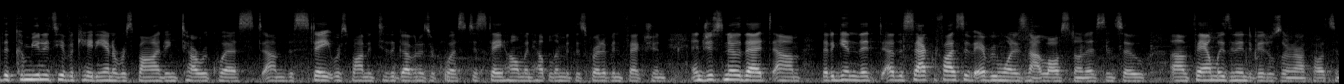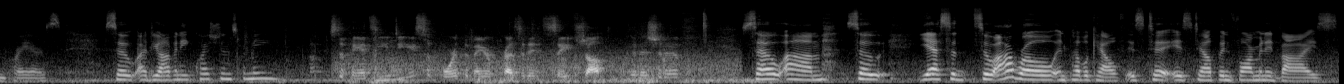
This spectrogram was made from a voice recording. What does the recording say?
the community of Acadiana responding to our request, um, the state responding to the governor's request to stay home and help limit the spread of infection. And just know that, um, that again, that uh, the sacrifice of everyone is not lost on us. And so um, families and individuals are in our thoughts and prayers. So uh, do you have any questions for me? Stefanski, do you support the Mayor President Safe Shop initiative? So, um, so yes, so, so our role in public health is to is to help inform and advise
